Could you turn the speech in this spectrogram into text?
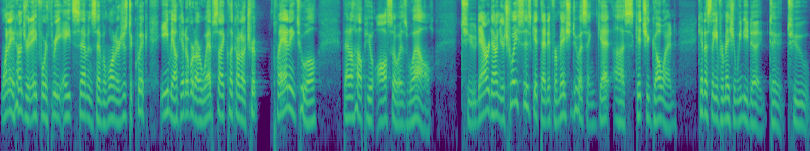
1 800 843 8771, or just a quick email. Get over to our website, click on our trip planning tool. That'll help you also as well to narrow down your choices, get that information to us, and get us, get you going. Get us the information we need to, to, to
